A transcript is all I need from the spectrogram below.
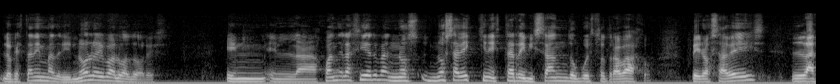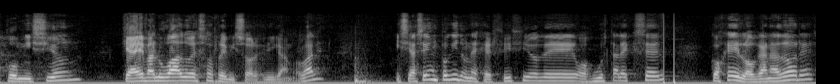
Lo que están en Madrid, no los evaluadores. En, la Juan de la Sierva no, no sabéis quién está revisando vuestro trabajo, pero sabéis la comisión que ha evaluado esos revisores, digamos, ¿vale? Y si hacéis un poquito un ejercicio de, os gusta el Excel, cogéis los ganadores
